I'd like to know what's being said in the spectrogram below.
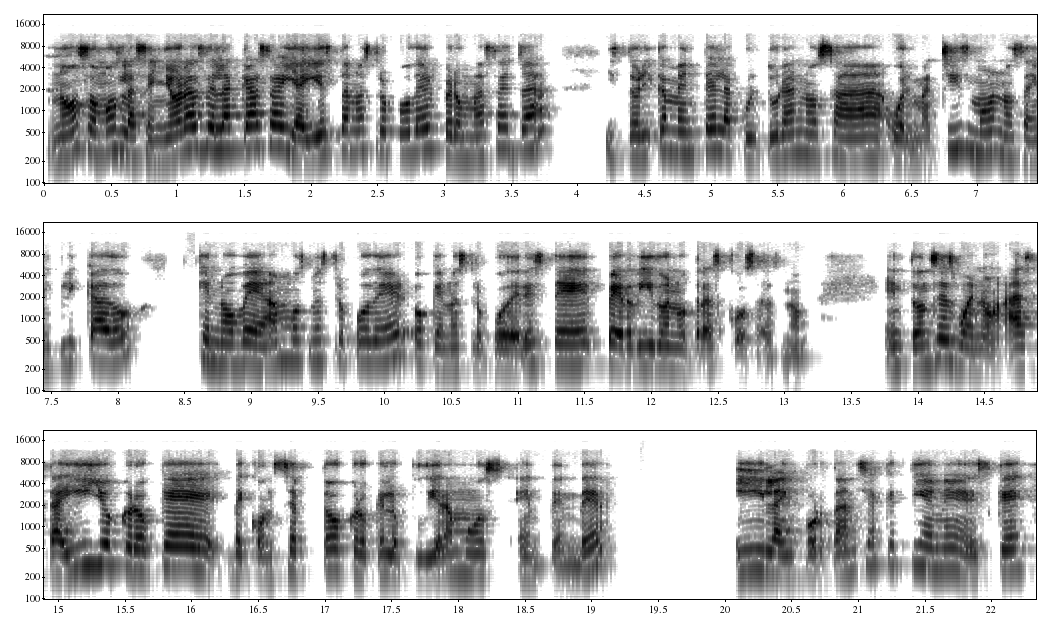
¿no? Somos las señoras de la casa y ahí está nuestro poder, pero más allá, históricamente la cultura nos ha, o el machismo nos ha implicado que no veamos nuestro poder o que nuestro poder esté perdido en otras cosas, ¿no? Entonces, bueno, hasta ahí yo creo que de concepto creo que lo pudiéramos entender. Y la importancia que tiene es que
